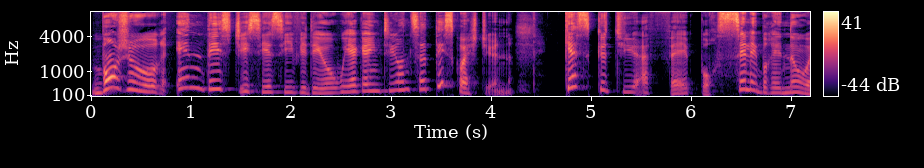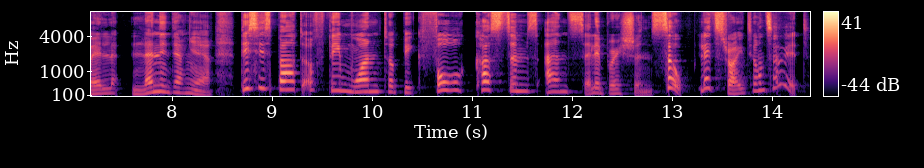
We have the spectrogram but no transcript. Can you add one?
Bonjour! In this GCSE video, we are going to answer this question. Qu'est-ce que tu as fait pour célébrer Noël l'année dernière? This is part of theme one topic four, customs and celebrations. So let's try to answer it.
